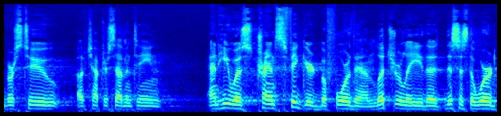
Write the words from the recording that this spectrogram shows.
Verse 2 of chapter 17 and he was transfigured before them. Literally, the, this is the word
